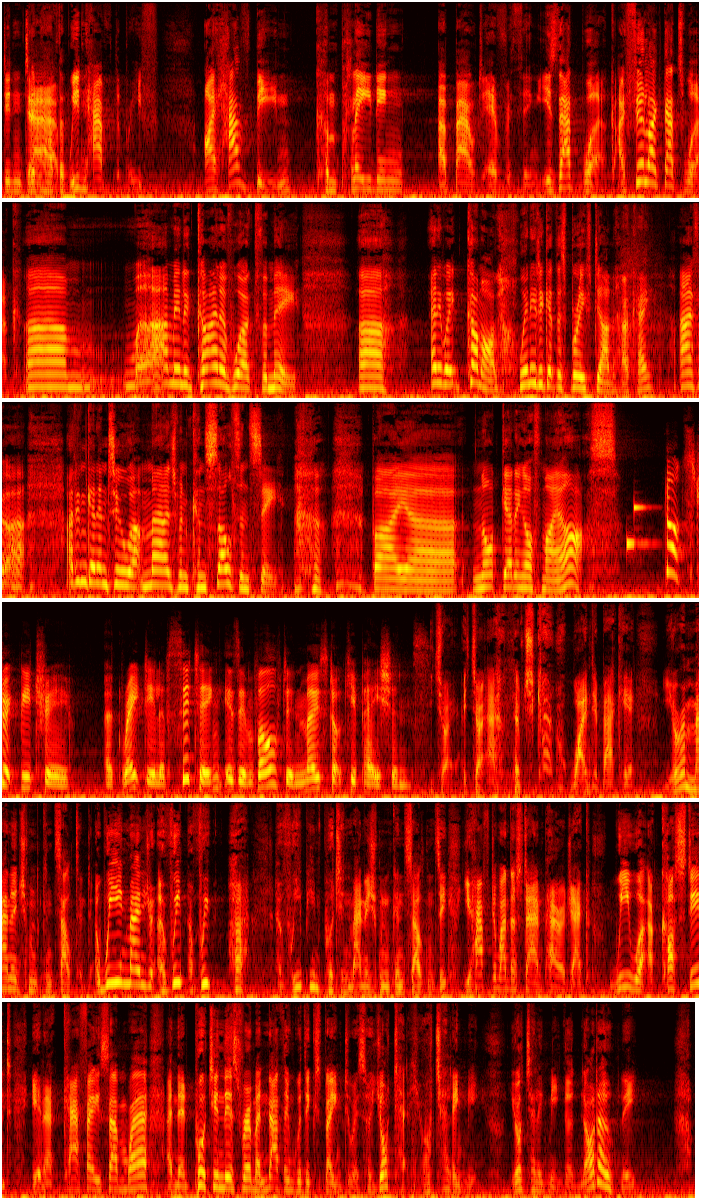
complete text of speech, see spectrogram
Didn't, Didn't uh, have the- we didn't have the brief. I have been complaining about everything. Is that work? I feel like that's work. Um, well, I mean, it kind of worked for me. Uh, anyway, come on. We need to get this brief done. okay. I've, uh, I didn't get into uh, management consultancy by uh, not getting off my ass. Not strictly true. A great deal of sitting is involved in most occupations. Sorry, sorry. I'm just gonna wind it back here. You're a management consultant. Are we in management? Have we? Have we? Huh, have we been put in management consultancy? You have to understand, Parajack. We were accosted in a cafe somewhere, and then put in this room, and nothing was explained to us. So you're te- you're telling me, you're telling me that not only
